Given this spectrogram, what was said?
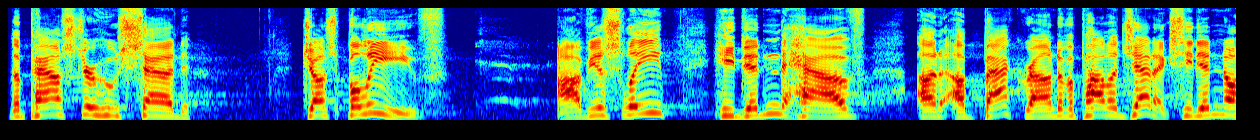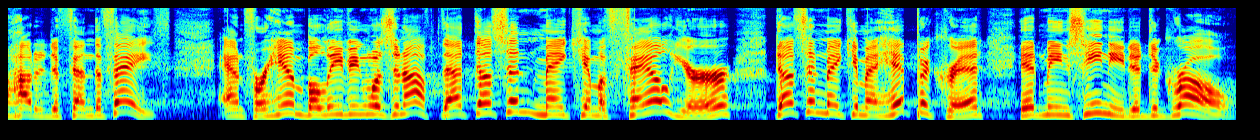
the pastor who said, just believe? Obviously, he didn't have a, a, background of apologetics. He didn't know how to defend the faith. And for him, believing was enough. That doesn't make him a failure, doesn't make him a hypocrite. It means he needed to grow.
